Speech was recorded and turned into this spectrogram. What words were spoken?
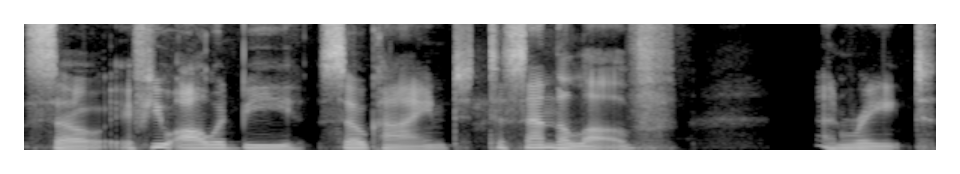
So, if you all would be so kind to send the love and rate,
